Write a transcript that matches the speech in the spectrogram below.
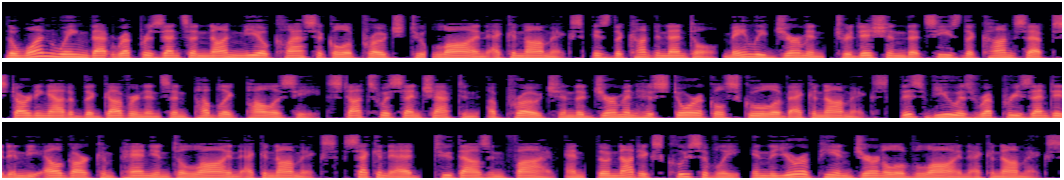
The one wing that represents a non-neoclassical approach to law and economics is the continental mainly German tradition that sees the concept starting out of the governance and public policy approach and the German historical school of economics. This view is represented in the Elgar Companion to Law and Economics 2nd ed. 2005 and, though not exclusively, in the European Journal of Law and Economics.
